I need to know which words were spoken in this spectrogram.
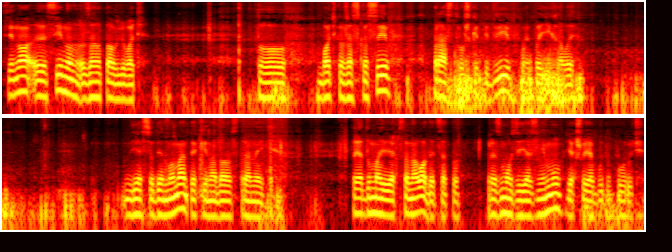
сіно, е, сіно заготовлювати. То батько вже скосив, прес трошки підвів, ми поїхали. Є один момент, який треба устранити. То я думаю, як все наладиться, то при змозі я зніму, якщо я буду поруч.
